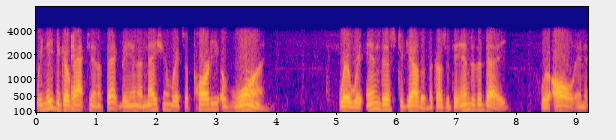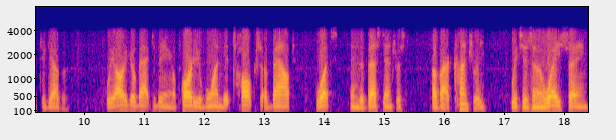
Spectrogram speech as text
We need to go back to, in effect, being a nation where it's a party of one where we're in this together because at the end of the day, we're all in it together. We ought to go back to being a party of one that talks about what's in the best interest of our country, which is in a way saying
